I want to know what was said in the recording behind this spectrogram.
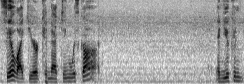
feel like you're connecting with God. And you can,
